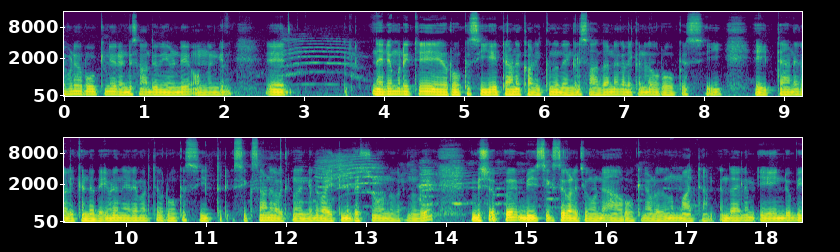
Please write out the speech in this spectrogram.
ഇവിടെ റൂക്കിന് രണ്ട് സാധ്യതയുണ്ട്. ഒന്നെങ്കിൽ നേരെ മറിച്ച് റോക്ക് സി എയ്റ്റ് ആണ് കളിക്കുന്നതെങ്കിൽ സാധാരണ കളിക്കേണ്ടത് റോക്ക് സി എയ്റ്റ് ആണ് കളിക്കേണ്ടത്. ഇവിടെ നേരെ മറിച്ച് റോക്ക് സി ത്രീ സിക്സ് ആണ് കളിക്കുന്നതെങ്കിൽ വൈറ്റിന്റെ ബെസ്റ്റ് മൂവ് എന്ന് പറയുന്നത് ബിഷപ്പ് ബി സിക്സ് കളിച്ചുകൊണ്ട് ആ റോക്കിനെ അവിടെ നിന്നും മാറ്റാം. എന്തായാലും എ ഇന്റു ബി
